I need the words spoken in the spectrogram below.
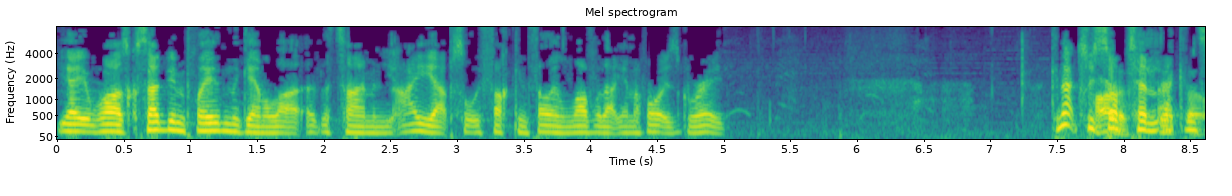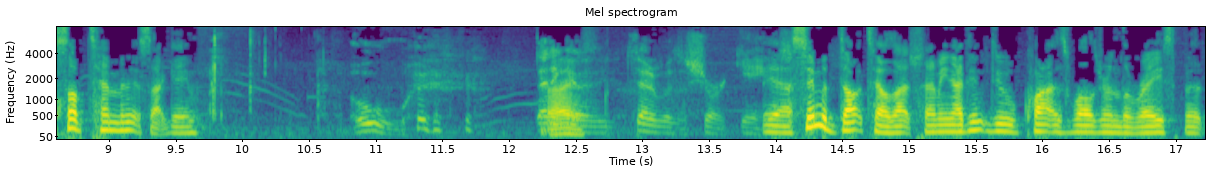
Yeah, it was because I'd been playing the game a lot at the time, and I absolutely fucking fell in love with that game. I thought it was great. I can actually sub as ten. I can though. sub ten minutes that game. Ooh. then Nice. said it was a short game. Yeah, same with Ducktales. Actually, I mean, I didn't do quite as well during the race, but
